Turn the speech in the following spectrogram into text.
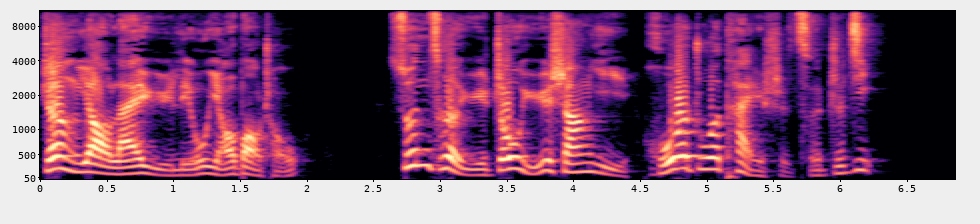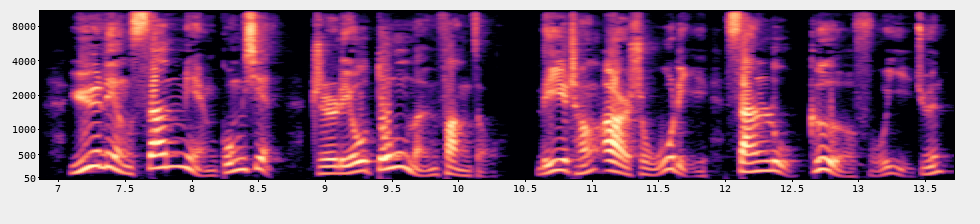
正要来与刘繇报仇。孙策与周瑜商议活捉太史慈之计。余令三面攻陷，只留东门放走。离城二十五里，三路各伏一军。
